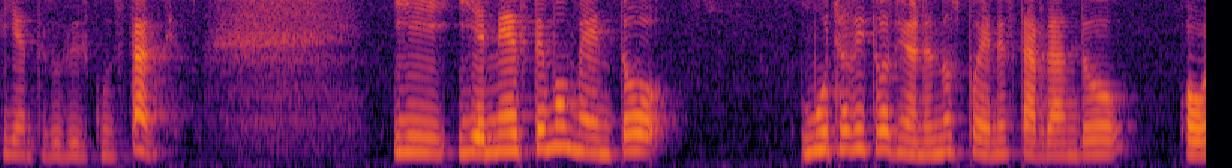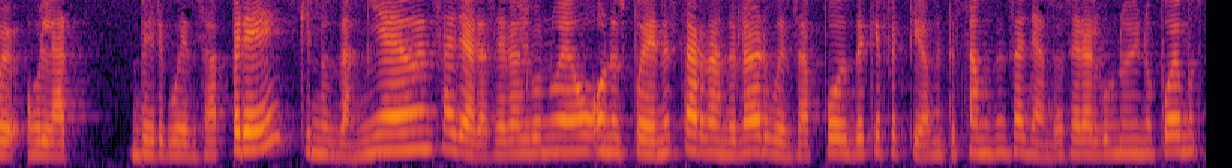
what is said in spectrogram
y ante sus circunstancias. Y, y en este momento muchas situaciones nos pueden estar dando o, o la vergüenza pre, que nos da miedo ensayar a hacer algo nuevo, o nos pueden estar dando la vergüenza post de que efectivamente estamos ensayando a hacer algo nuevo y no podemos.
